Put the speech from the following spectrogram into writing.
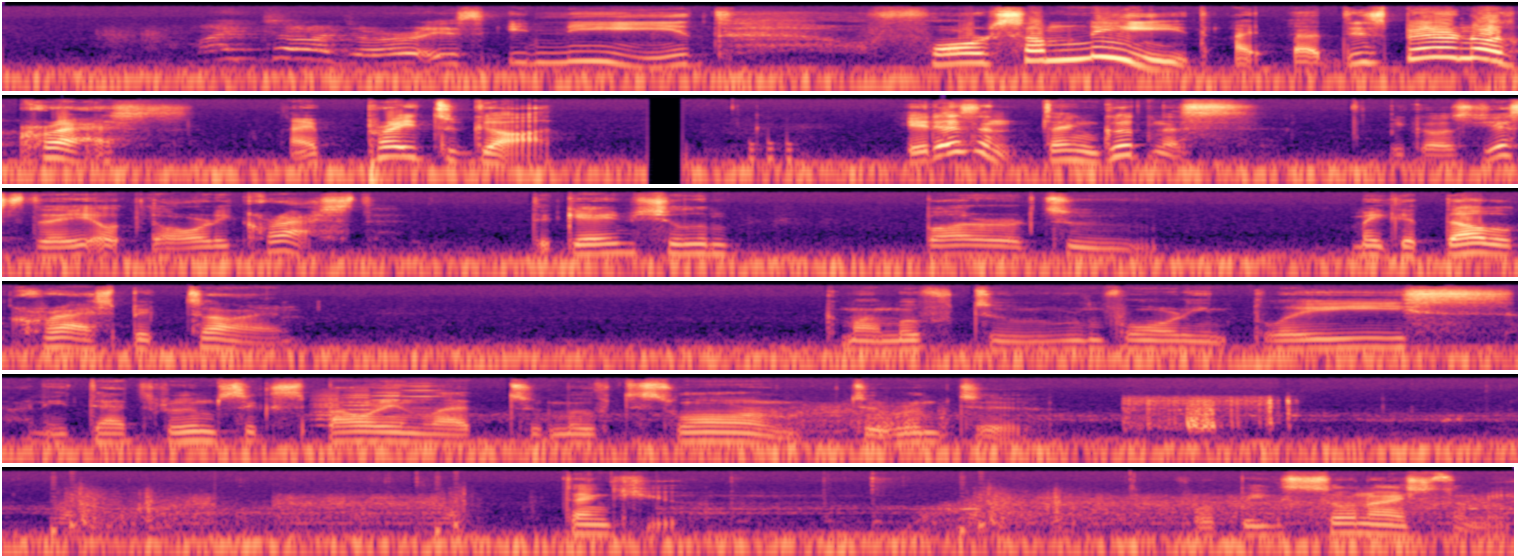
my charger is in need for some need. I, uh, this better not crash. I pray to God. It isn't, thank goodness, because yesterday it already crashed. The game shouldn't bother to make a double crash big time. Come on, move to room 14, please. I need that room 6 power inlet to move the swarm to room 2. Thank you for being so nice to me.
